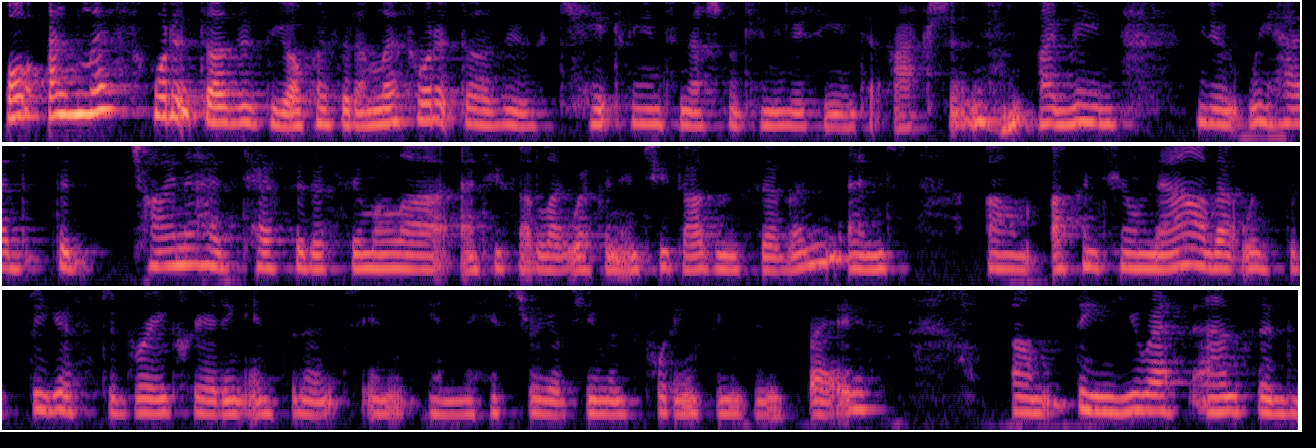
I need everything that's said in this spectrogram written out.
Well, unless what it does is the opposite, unless what it does is kick the international community into action. I mean, you know, we had the China has tested a similar anti-satellite weapon in 2007, and um, up until now, that was the biggest debris-creating incident in in the history of humans putting things in space. Um, the US answered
